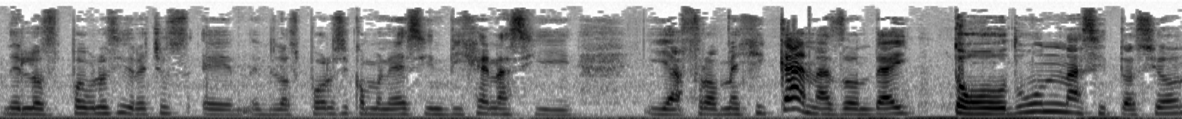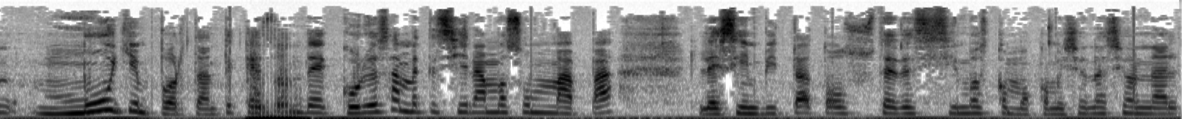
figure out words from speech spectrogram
de los pueblos y derechos eh, de los pueblos y comunidades indígenas y, y afromexicanas, donde hay toda una situación muy importante, que es donde, curiosamente, si éramos un mapa, les invito a todos ustedes, hicimos como Comisión Nacional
